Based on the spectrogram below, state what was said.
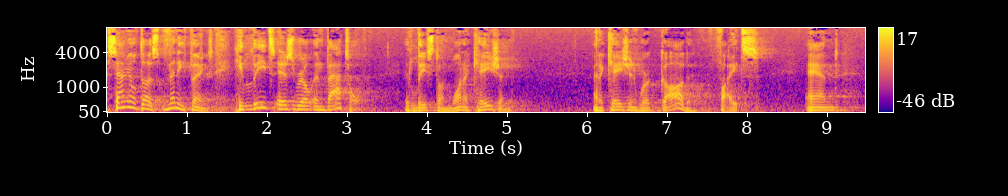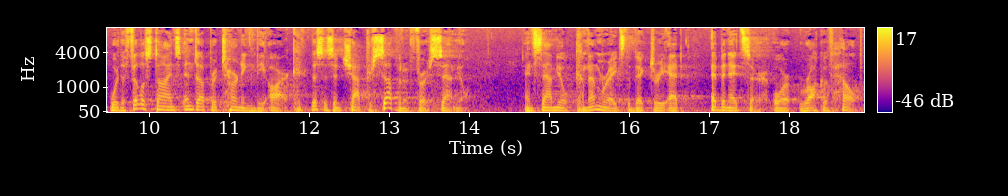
Samuel does many things. He leads Israel in battle, at least on one occasion, an occasion where God fights. And where the Philistines end up returning the ark. This is in chapter 7 of 1 Samuel. And Samuel commemorates the victory at Ebenezer, or Rock of Help.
